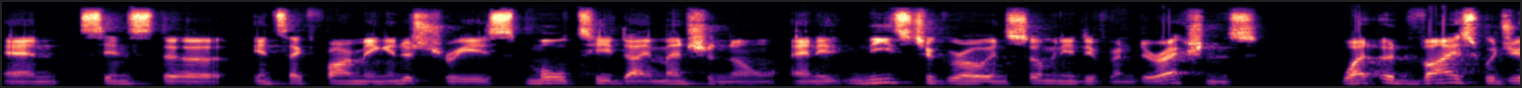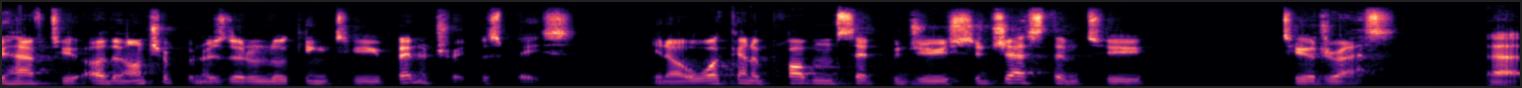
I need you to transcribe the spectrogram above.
And since the insect farming industry is multi-dimensional and it needs to grow in so many different directions what advice would you have to other entrepreneurs that are looking to penetrate the space? You know what kind of problem set would you suggest them to to address? Uh,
